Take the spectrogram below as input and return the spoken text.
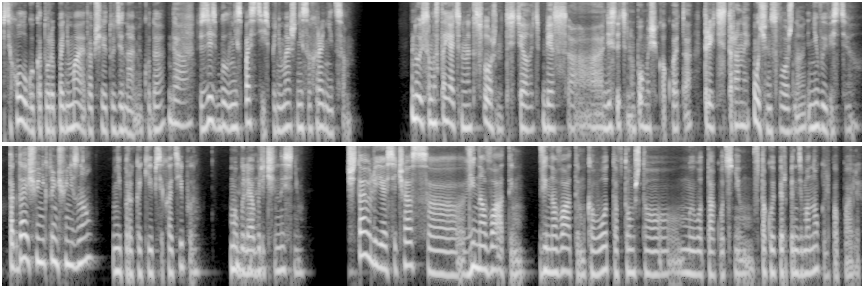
психологу, который понимает вообще эту динамику, да? Да. Здесь было не спастись, понимаешь, не сохраниться. Ну и самостоятельно это сложно это сделать без а, действительно помощи какой-то третьей стороны. Очень сложно не вывести. Тогда еще никто ничего не знал ни про какие психотипы. Мы mm-hmm. были обречены с ним. Считаю ли я сейчас э, виноватым, виноватым кого-то в том, что мы вот так вот с ним в такой перпендимонокль попали?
